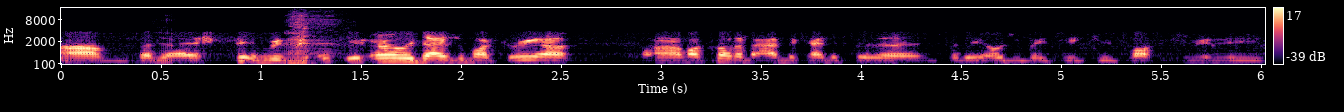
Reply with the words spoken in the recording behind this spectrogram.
Um, but Yeah. uh, it was the early days of my career. Um, I kind of advocated for the for the LGBTQ plus community.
